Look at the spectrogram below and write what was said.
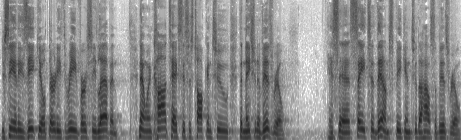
You see in Ezekiel 33, verse 11. Now, in context, this is talking to the nation of Israel. It says, Say to them, speaking to the house of Israel,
